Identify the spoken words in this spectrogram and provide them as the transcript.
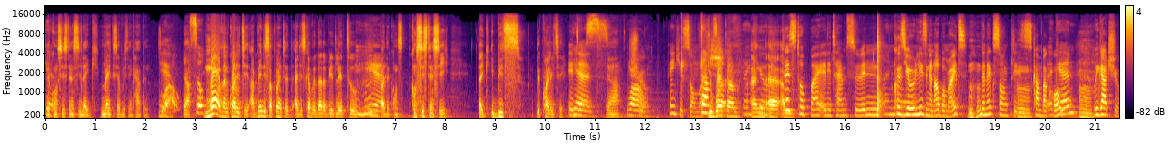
The consistency like makes everything happen. Yeah. Wow. Yeah. So More than quality. I've been disappointed. I discovered that a bit late too. Yeah. But the cons- consistency, like it beats the quality. It Yes. does. Yeah. Wow. True. Thank you so much. Thumbs You're up. welcome. Thank and you. Uh, Please stop by anytime soon because you're releasing an album, right? Mm-hmm. The next song, please Mm. come back Again? home. We got you.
